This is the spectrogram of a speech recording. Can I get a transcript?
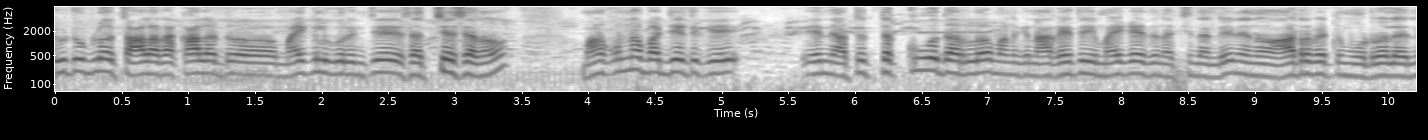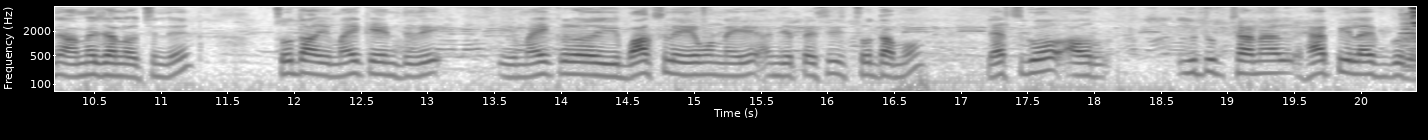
యూట్యూబ్లో చాలా రకాల మైకుల గురించి సెర్చ్ చేశాను. మనకున్న బడ్జెట్కి ఏంది అతి తక్కువ ధరలో మనకి నాకైతే ఈ మైక్ అయితే నచ్చిందండి. నేను ఆర్డర్ పెట్టి మూడు రోజులు అయింది అమెజాన్లో వచ్చింది. చూద్దాం ఈ మైక్ ఏంటిది. ఈ మైక్ ఈ బాక్స్లో ఏమున్నాయి అని చెప్పేసి చూద్దాము. Let's go our YouTube channel happy life guru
